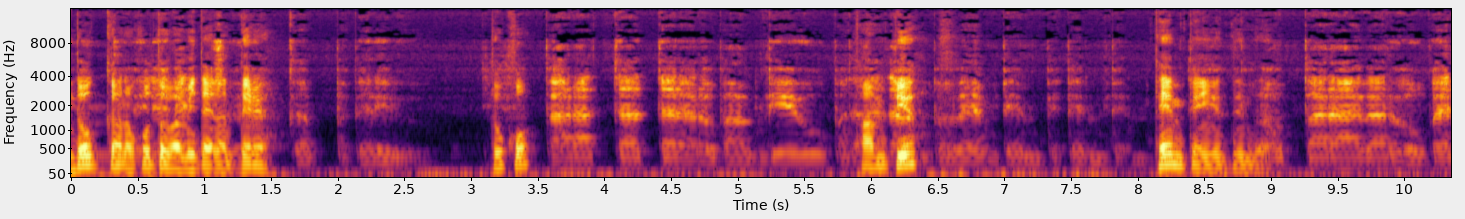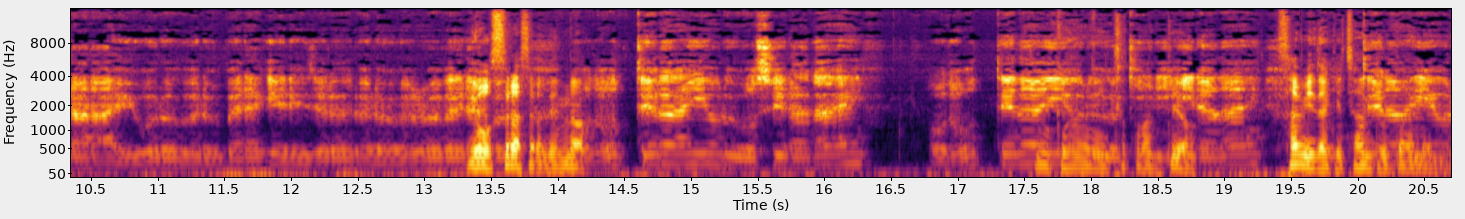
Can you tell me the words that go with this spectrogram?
どっかの言葉みたいになってるどこ？パンピュペンペン言ってんだよ。ようスラスラ出んな。ちょっと待ってよ。サビだけちゃんと歌えねえんだ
